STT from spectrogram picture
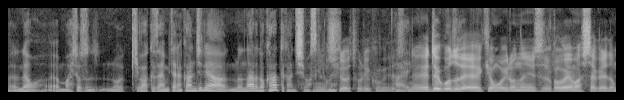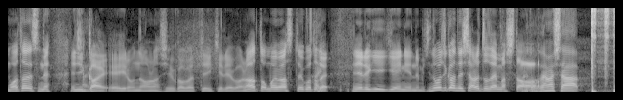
の、まあ、一つの起爆剤みたいな感じにはなるのかなって感じしますけどね。面白い取り組みですね。ということで、えー今日もいろんなニュース伺いましたけれどもまたですね次回、いえーいろんなお話伺っていければなと思います。ということで、はいエネルギー芸人の道のお時間でした。ありがとうございました。ありがとうございました。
